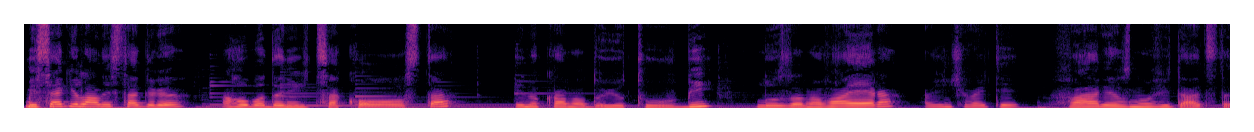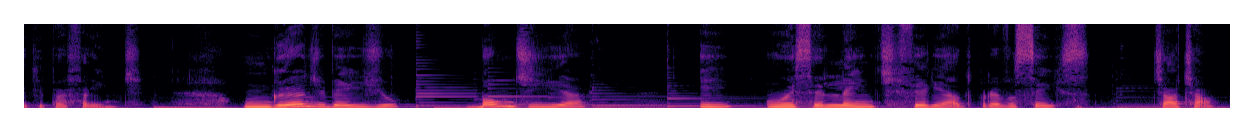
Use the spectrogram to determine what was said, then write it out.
Me segue lá no Instagram, arroba Costa, e no canal do YouTube, Luz da Nova Era. A gente vai ter várias novidades daqui para frente. Um grande beijo bom dia e um excelente feriado para vocês. Tchau, tchau.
